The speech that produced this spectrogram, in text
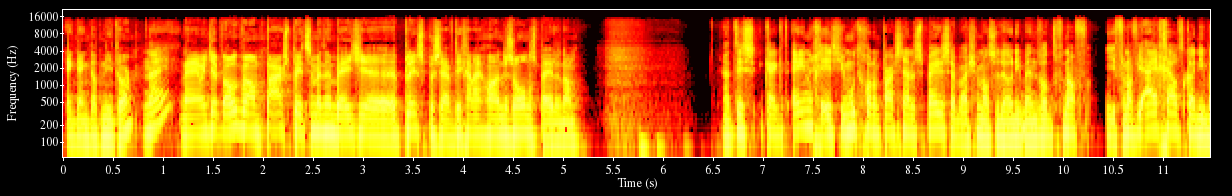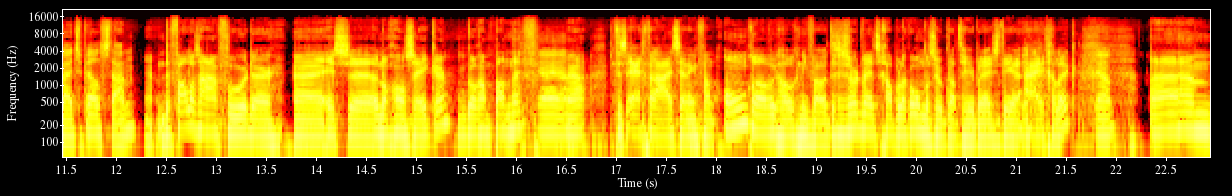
Ik denk dat niet hoor. nee? Nee, want je hebt ook wel een paar spitsen met een beetje eh, plichtsbesef. Die gaan eigenlijk gewoon in de zone spelen dan. Het is, kijk, het enige is, je moet gewoon een paar snelle spelers hebben als je Macedonië bent. Want vanaf, vanaf je eigen helft kan je niet buiten spel staan. Ja, de vallensaanvoerder eh is eh, nog onzeker. Goran Pandev. Ja, ja. het is echt een uitzending van ongelooflijk hoog niveau. Het is een soort wetenschappelijk onderzoek wat we hier presenteren Ja. eigenlijk. Ja. Ehm,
